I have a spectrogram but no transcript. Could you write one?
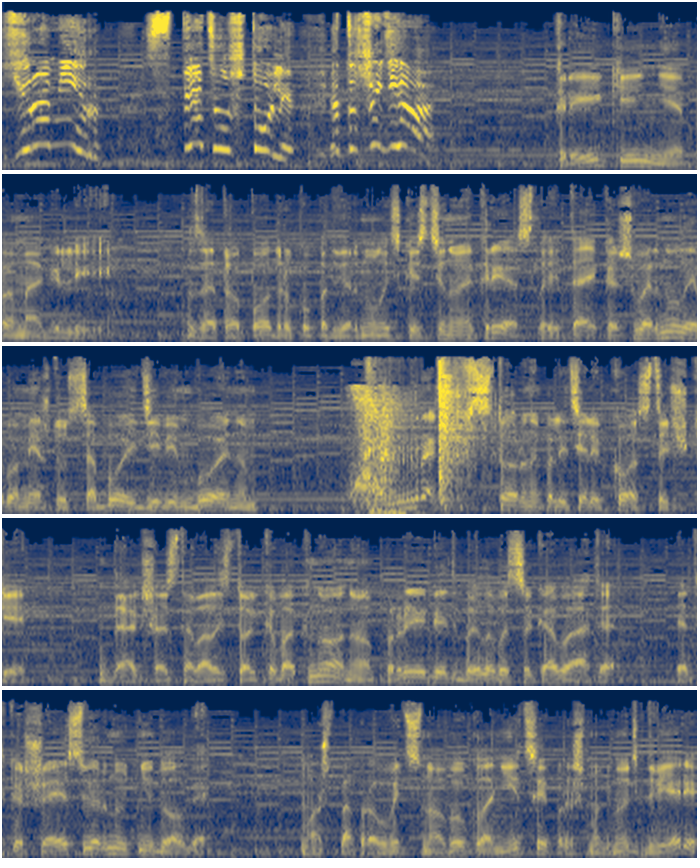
Яромир! Спятил, что ли? Это же я! Крики не помогли. Зато под руку подвернулось костяное кресло, и Тайка швырнула его между собой и дивим воином. Крак! В стороны полетели косточки. Дальше оставалось только в окно, но прыгать было высоковато. Это шею свернуть недолго. Может, попробовать снова уклониться и прошмыгнуть к двери?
